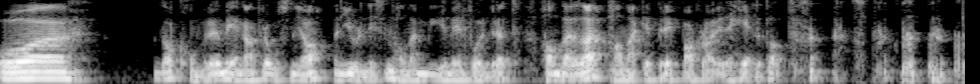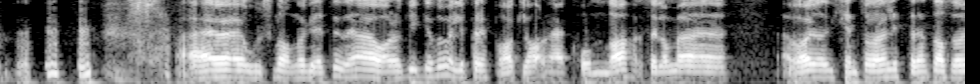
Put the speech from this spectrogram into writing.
Og da kommer det med en gang fra Olsen ja, men julenissen han er mye mer forberedt. Han der, der han er ikke preppa klar i det hele tatt. Nei, Olsen hadde nok rett i det. Jeg var nok ikke så veldig preppa og klar når jeg kom da. Selv om jeg, jeg var kjent for å være litt rent, så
